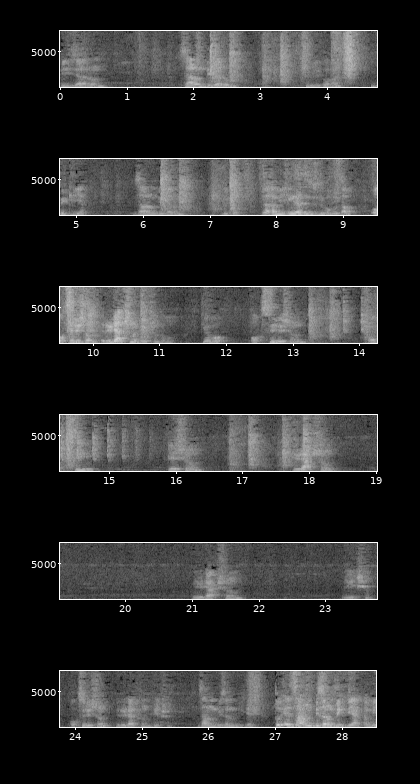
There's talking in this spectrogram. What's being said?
বিজারণ, জারণ, বিজারণ, কি বুলি কোৱা হয় বিক্রিয়া। জারণ, বিজারণ, বিক্রিয়া। যাক, আমি ইংরেজি যদি ক'ব যাওঁ। অক্সিডেশন রিডাকশন রিয়াকশন হ'ব। কি হ'ব? Oxidation oxidation reduction. Reduction. Reaction. Oxidation, reduction, reaction. জারণ বিজারণ বিক্রিয়া তো এই জারণ বিজারণ বিক্রিয়া আমি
